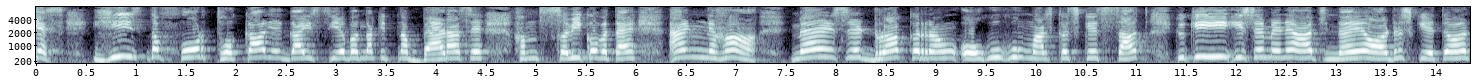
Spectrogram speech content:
yes he is the fourth Hokage guys ये बंदा कितना बैडास है। हम सभी को बताए। एंड हाँ मैं इसे ड्रॉ कर रहा हूँ ओहू हू मार्कर्स के साथ, क्योंकि इसे मैंने आज नए ऑर्डर्स किए थे। और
